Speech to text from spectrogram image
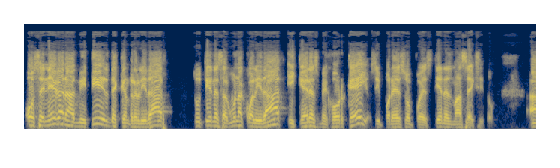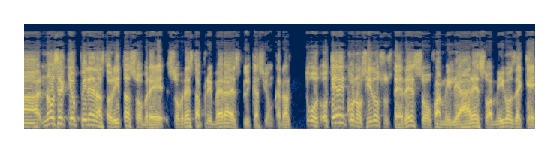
O se niegan a admitir de que en realidad tú tienes alguna cualidad y que eres mejor que ellos y por eso pues tienes más éxito. Ah, no sé qué opinen hasta ahorita sobre, sobre esta primera explicación, carnal. O, tienen conocidos ustedes o familiares o amigos de que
